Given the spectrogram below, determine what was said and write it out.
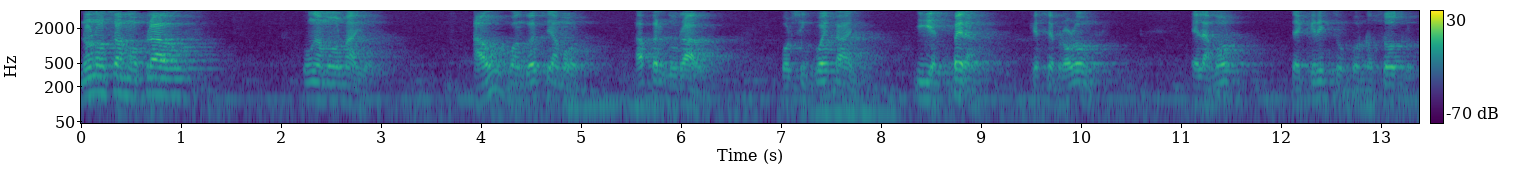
no nos ha mostrado un amor mayor, aun cuando ese amor ha perdurado por 50 años y espera que se prolongue. El amor de Cristo por nosotros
